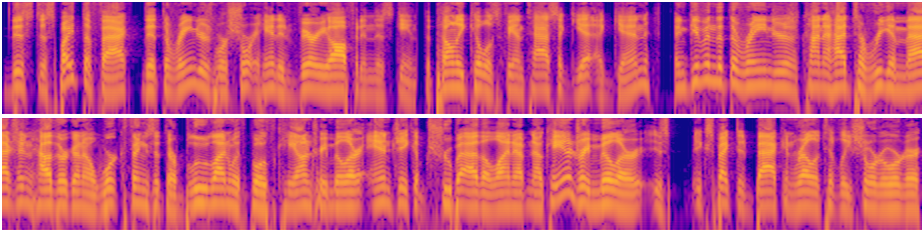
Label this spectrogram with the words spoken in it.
this despite the fact that the Rangers were shorthanded very often in this game. The penalty kill was fantastic yet again. And given that the Rangers have kind of had to reimagine how they're going to work things at their blue line with both K'Andre Miller and Jacob Trouba out of the lineup. Now, K'Andre Miller is expected back in relatively short order.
